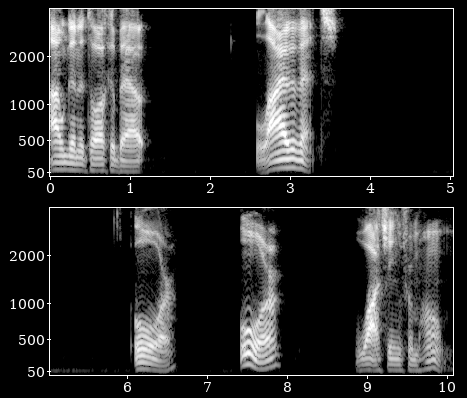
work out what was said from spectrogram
I'm going to talk about live events or or watching from home.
